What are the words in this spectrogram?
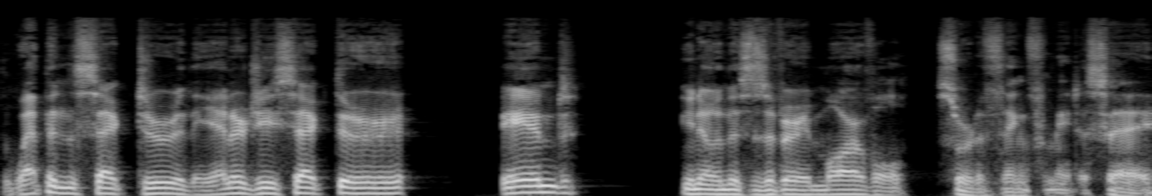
the weapons sector and the energy sector. And, you know, and this is a very Marvel sort of thing for me to say,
